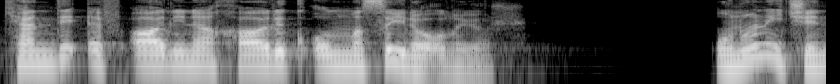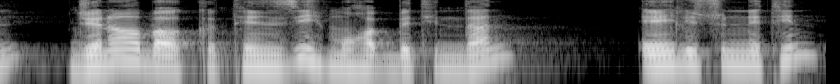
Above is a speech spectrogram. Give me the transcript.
kendi efaline harik olmasıyla oluyor. Onun için Cenab-ı Hakk'ı tenzih muhabbetinden ehli sünnetin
